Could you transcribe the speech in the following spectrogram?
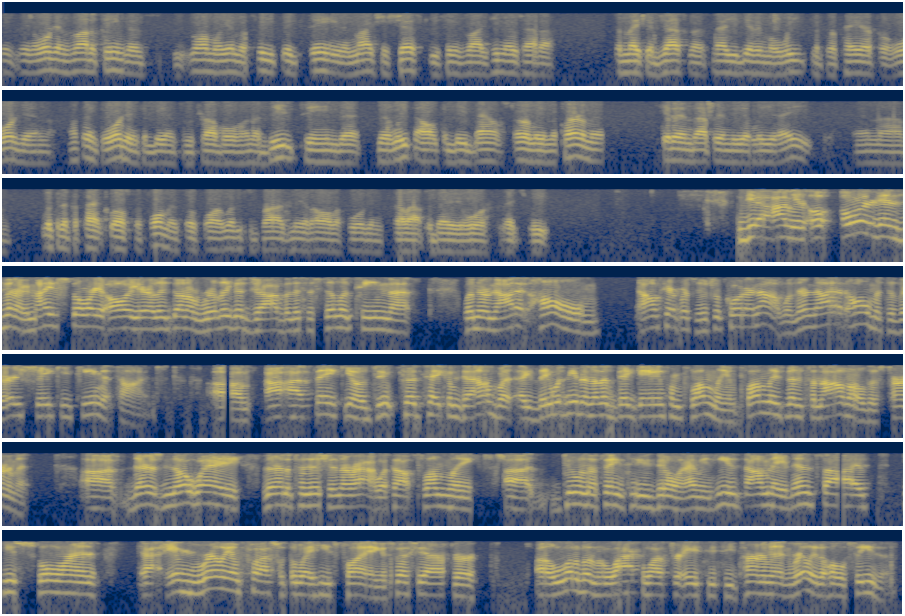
And Oregon's not a team that's normally in the Sweet 16, and Mike Krzyzewski seems like he knows how to to make adjustments. Now you give him a week to prepare for Oregon. I think Oregon could be in some trouble, and a Duke team that that we thought could be bounced early in the tournament could end up in the Elite Eight. And um, looking at the Pac-12's performance so far, it wouldn't surprise me at all if Oregon fell out today or next week. Yeah, I mean, o- Oregon's been a nice story all year. They've done a really good job, but this is still a team that, when they're not at home, I don't care if it's neutral court or not. When they're not at home, it's a very shaky team at times. Um, I, I think you know Duke could take them down, but uh, they would need another big game from Plumlee, and Plumlee's been phenomenal this tournament. Uh, there's no way they're in the position they're at without Plumlee uh, doing the things he's doing. I mean, he's dominating inside. He's scoring. Uh, I'm really impressed with the way he's playing, especially after a little bit of a lackluster ACC tournament and really the whole season.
